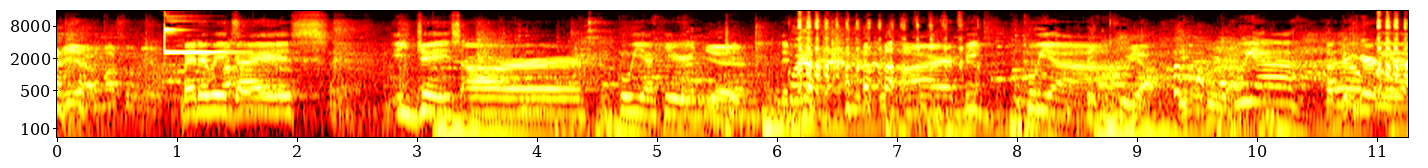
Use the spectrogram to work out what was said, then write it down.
Yeah, muscle meal. By the way, Muscle guys, EJ is our kuya here in the Yeah. gym. The our big kuya. Kuya, big Kuya. Kuya, The hello bigger kuya.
